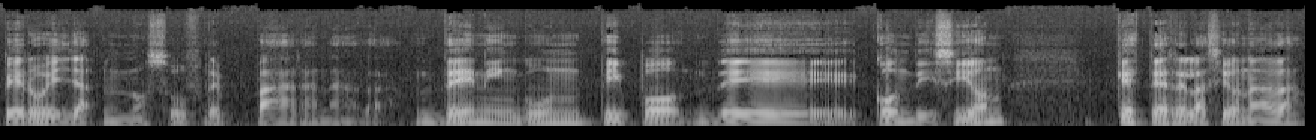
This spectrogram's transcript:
pero ella no sufre para nada de ningún tipo de condición que esté relacionada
